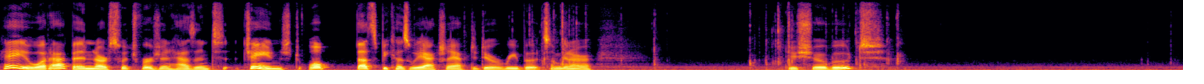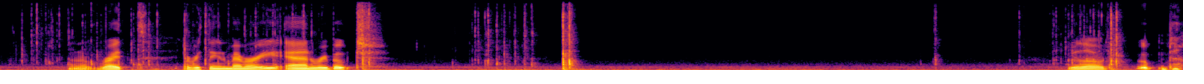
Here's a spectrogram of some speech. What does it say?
Hey, what happened? Our switch version hasn't changed. Well, that's because we actually have to do a reboot. So I'm going to do show boot. I'm going to write everything in memory and reboot. Reload. Oop.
